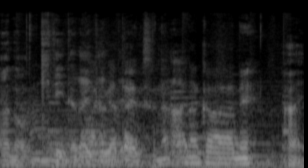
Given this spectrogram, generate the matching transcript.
あの来ていただいたんで。ありがたいですなかなはい、かね、はい、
